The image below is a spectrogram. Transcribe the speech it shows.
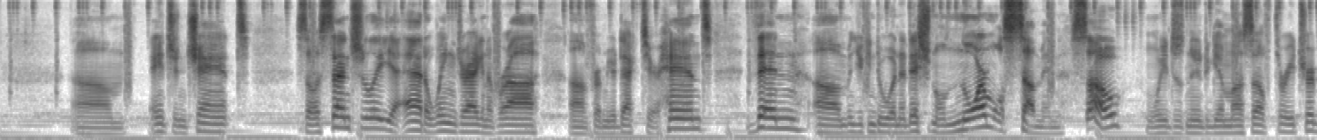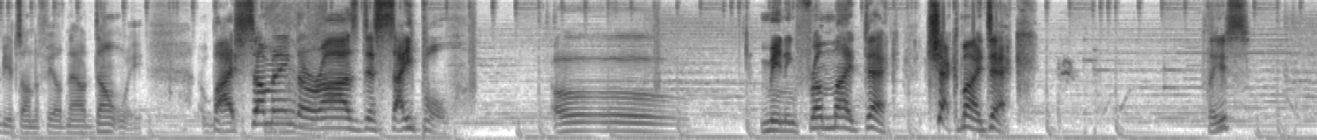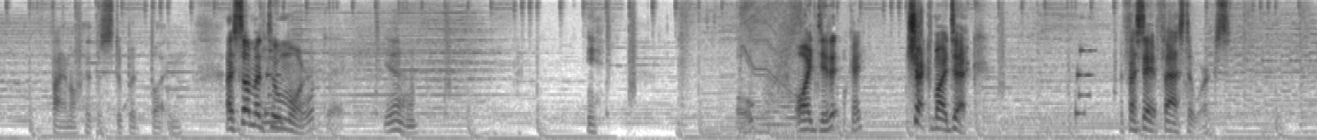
Um, Ancient Chant. So essentially, you add a Winged Dragon of Ra um, from your deck to your hand. Then um, you can do an additional normal summon. So, we just need to give myself three tributes on the field now, don't we? By summoning the Ra's Disciple Oh. meaning from my deck. Check my deck. Please. Final, hit the stupid button. I summoned two more. Board deck. Yeah. Oh. oh, I did it. Okay. Check my deck. If I say it fast, it works.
